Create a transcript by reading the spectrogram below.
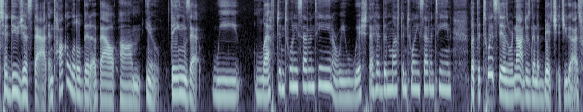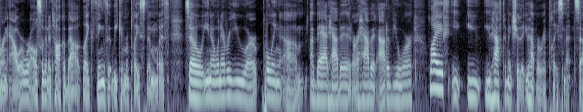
to do just that and talk a little bit about, um, you know, things that we left in 2017 or we wish that had been left in 2017 but the twist is we're not just going to bitch at you guys for an hour. We're also going to talk about like things that we can replace them with. So you know whenever you are pulling um, a bad habit or a habit out of your life you, you you have to make sure that you have a replacement. So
